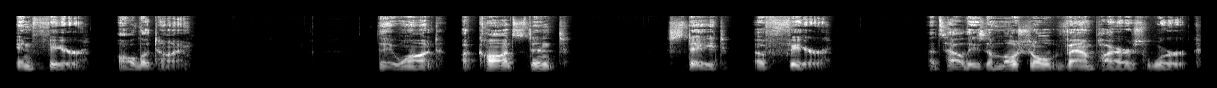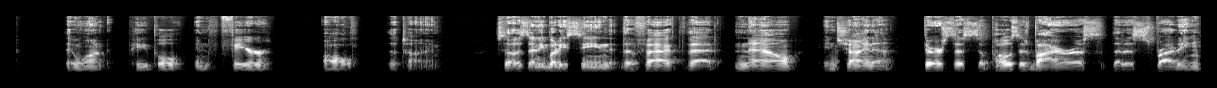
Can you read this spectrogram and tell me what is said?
in fear all the time. They want a constant state of fear. That's how these emotional vampires work. They want people in fear all the time. So, has anybody seen the fact that now in China, there's this supposed virus that is spreading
